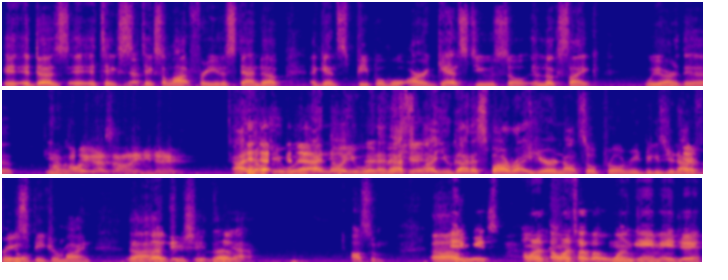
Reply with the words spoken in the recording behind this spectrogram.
it, it does. It, it takes Yeah. takes a lot for you to stand up against people who are against you. So it looks like we are the you I'll know. call you guys out any day. I know you would. I know you would, and that's appreciate why it. you got a spot right here and not so pro, Reed because you're not Yeah, afraid to speak your mind. Uh, I love it. appreciate that. love it. Yeah, awesome. Um, Anyways, I want to I want to talk about one game, AJ.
